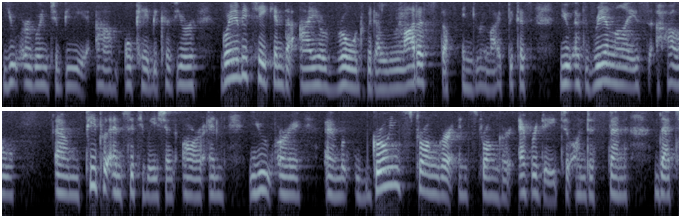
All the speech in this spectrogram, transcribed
you are going to be um, okay because you're going to be taking the higher road with a lot of stuff in your life because you have realized how um, people and situation are and you are um, growing stronger and stronger every day to understand that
